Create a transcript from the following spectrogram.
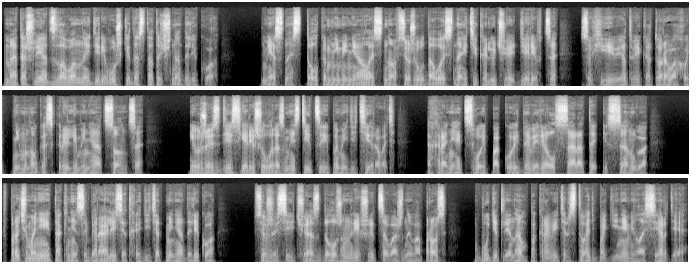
Мы отошли от зловонной деревушки достаточно далеко. Местность толком не менялась, но все же удалось найти колючее деревце, сухие ветви которого хоть немного скрыли меня от солнца. И уже здесь я решил разместиться и помедитировать. Охранять свой покой доверил Сарате и Сенго. Впрочем, они и так не собирались отходить от меня далеко. Все же сейчас должен решиться важный вопрос, будет ли нам покровительствовать богиня милосердия.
